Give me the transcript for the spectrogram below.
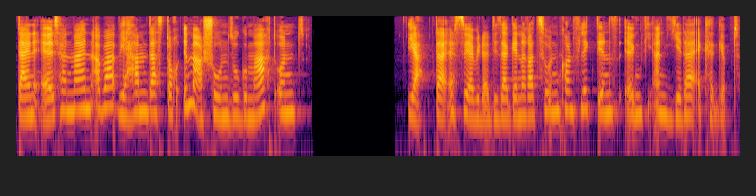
Deine Eltern meinen aber, wir haben das doch immer schon so gemacht und ja, da ist ja wieder dieser Generationenkonflikt, den es irgendwie an jeder Ecke gibt.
